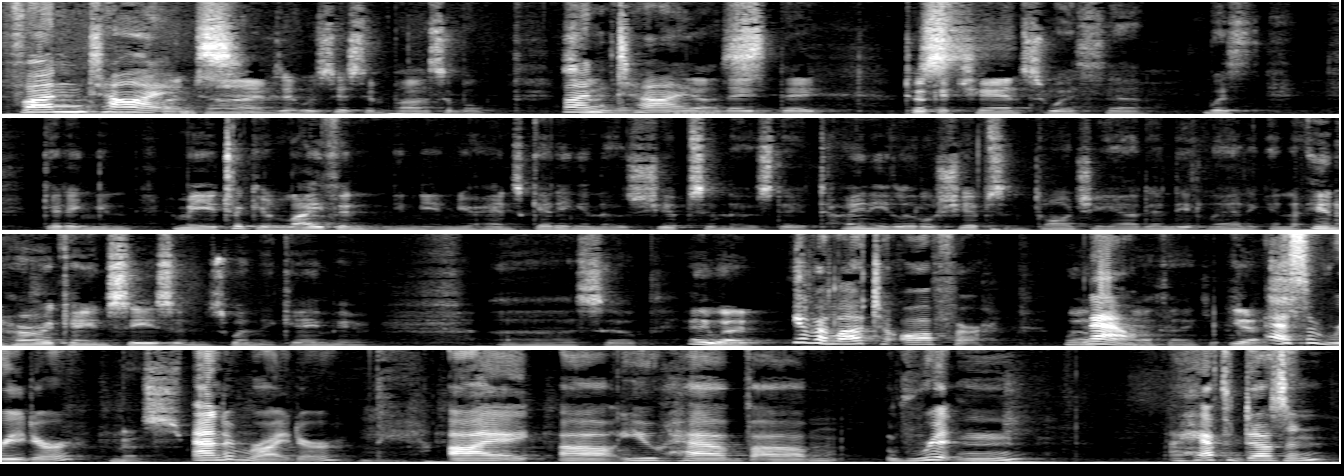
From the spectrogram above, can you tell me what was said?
Fun times. Fun times. It was just impossible. Fun so times. Yeah, they they took a chance with uh, with getting in. I mean, you took your life in, in, in, your hands, getting in those ships in those days, tiny little ships, and launching out in the Atlantic in, in hurricane seasons when they came here. Uh, so anyway, you have a lot to offer. Well, now, thank you. Yes. as a reader yes. and a writer. I uh, you have um, written a half a dozen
